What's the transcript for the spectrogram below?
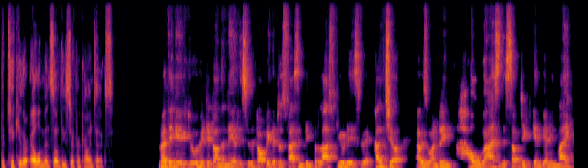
particular elements of these different contexts? I think you- hit it on the nail. This is a topic that was fascinating for the last few days, where culture. I was wondering how vast this subject can be, and in my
